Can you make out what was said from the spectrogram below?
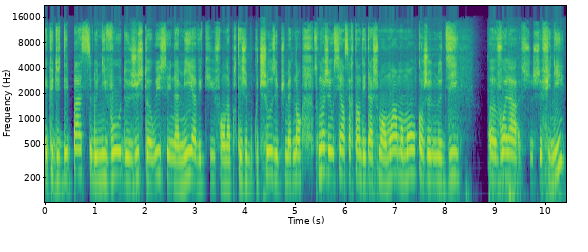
et que tu dépasses le niveau de juste oui c'est une amie avec qui enfin, on a partagé beaucoup de choses et puis maintenant parce que moi j'ai aussi un certain détachement. Moi à un moment quand je me dis euh, voilà c'est fini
